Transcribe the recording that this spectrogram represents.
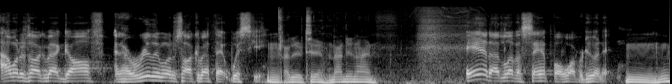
I want to talk about golf, and I really want to talk about that whiskey. Mm, I do too. 99. And I'd love a sample while we're doing it. Mm-hmm.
